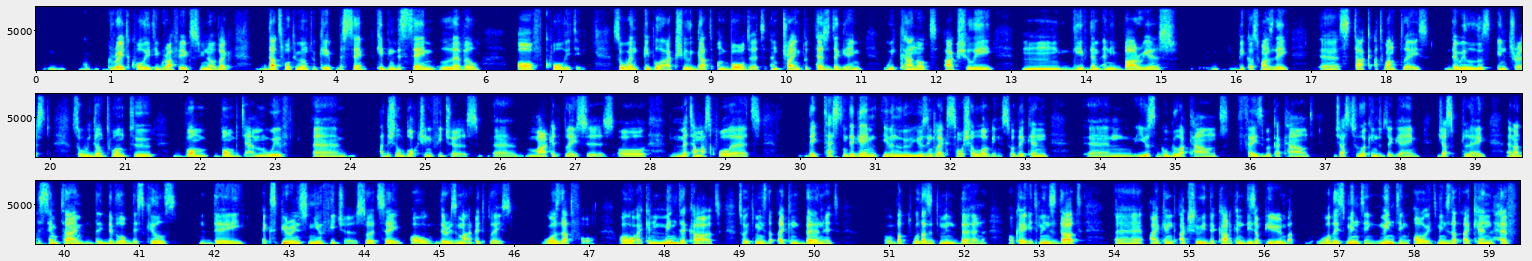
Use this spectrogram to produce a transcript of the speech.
great quality graphics you know like that's what we want to keep the same keeping the same level of quality. So when people actually got onboarded and trying to test the game we cannot actually mm, give them any barriers because once they uh, stuck at one place they will lose interest. So we don't want to bomb bomb them with um, additional blockchain features, uh, marketplaces, or MetaMask wallets. They testing the game even using like social logins, so they can um, use Google account, Facebook account, just to log into the game, just play, and at the same time they develop the skills. They experience new features. So let's say, oh, there is marketplace. What's that for? Oh, I can mint the card, so it means that I can burn it. But what does it mean burn? Okay, it means that uh, I can actually the card can disappear. But what is minting? Minting. Oh, it means that I can have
